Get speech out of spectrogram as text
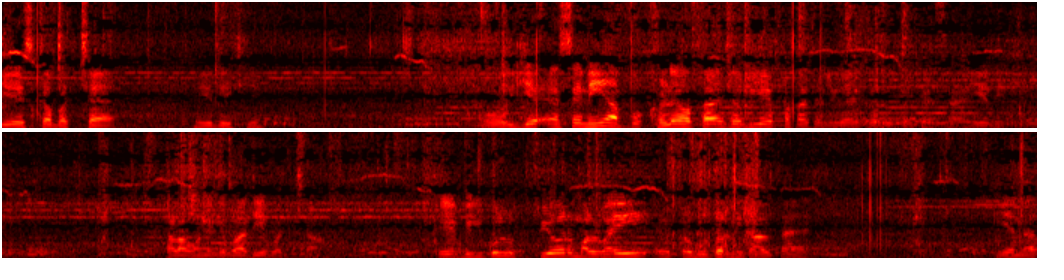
ये इसका बच्चा है। ये देखिए। और ये ऐसे नहीं, आपको खड़े होता है जब ये पता चलेगा कबूतर कैसा है। ये देखिए। खड़ा होने के बाद ये बच्चा। ये बिल्कुल प्योर मलवाई कबूतर निकालता है। ये नर।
